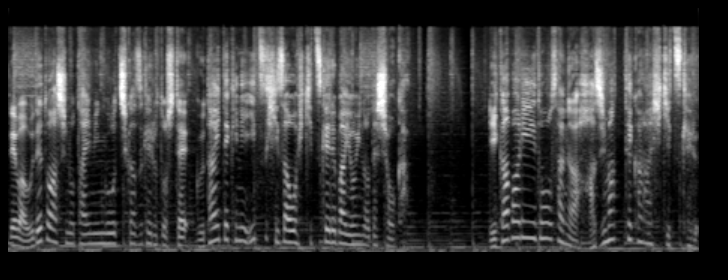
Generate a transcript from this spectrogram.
では腕と足のタイミングを近づけるとして具体的にいつ膝を引きつければよいのでしょうか。リカバリー動作が始まってから引きつける。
